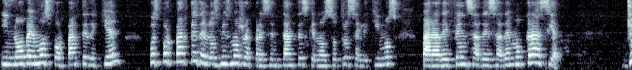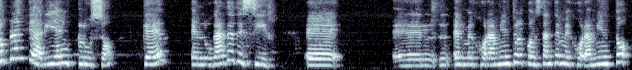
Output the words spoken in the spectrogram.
y no vemos por parte de quién, pues por parte de los mismos representantes que nosotros elegimos para defensa de esa democracia. Yo plantearía incluso que en lugar de decir eh, el, mejoramiento, el constante mejoramiento,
